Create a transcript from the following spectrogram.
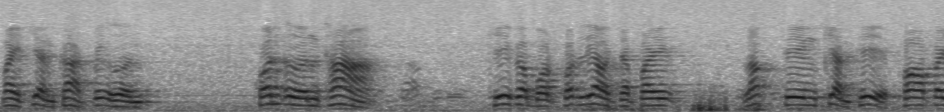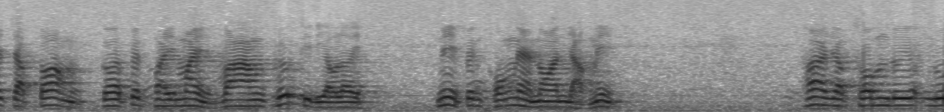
ไม่เคี่ยนคาดไปเอื่นคนอื่นถ้า ที่กบฏคนเลี้ยวจะไปรับเสียงเคี่ยนที่พอไปจับต้องเกิดเป็นไฟไหม้วางพึบทีเดียวเลย นี่เป็นของแน่นอนอย่างนี้ ถ้าอยากชมดูดู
